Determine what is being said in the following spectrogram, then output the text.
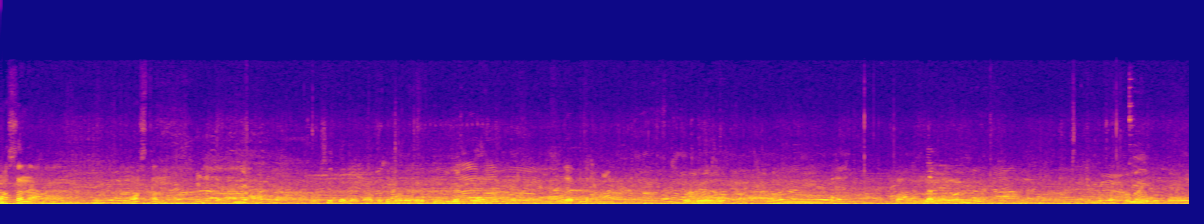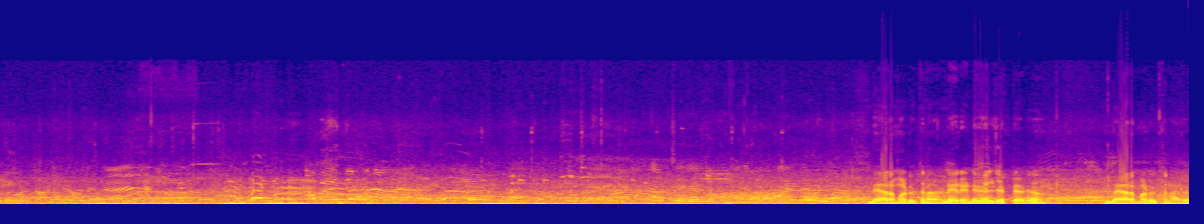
మోస్తుందా మోస్తుంది. వచ్చిద్దాం కాకపోతే మా దగ్గర పుంజులు ఎక్కువ అని చెప్తున్నా రెండు వేలు. బేరం అడుగుతున్నారండి. రెండు వేలు చెప్పాడు. బేరం అడుగుతున్నారు.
